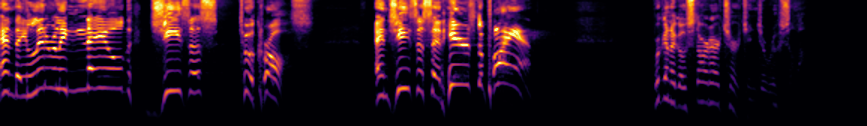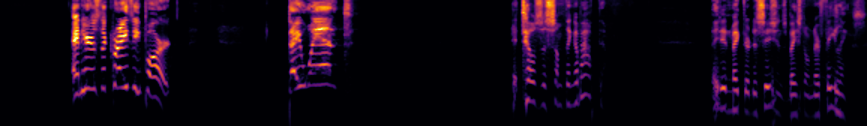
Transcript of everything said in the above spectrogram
And they literally nailed Jesus to a cross. And Jesus said, Here's the plan. We're going to go start our church in Jerusalem. And here's the crazy part they went. It tells us something about them. They didn't make their decisions based on their feelings.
